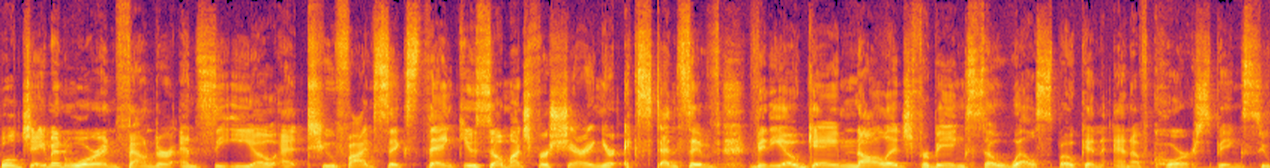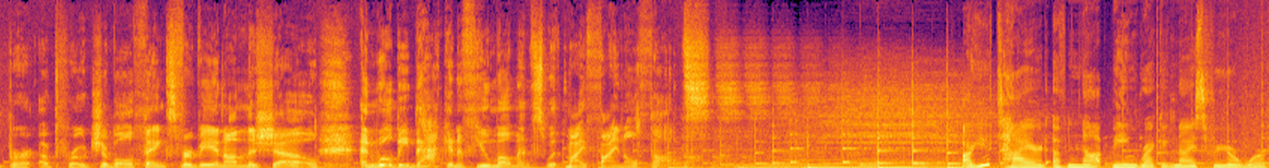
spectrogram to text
Well, Jamin Warren, founder and CEO at Twofivesix, thank you so much for sharing your extensive video game knowledge, for being so well spoken, and of course, being super approachable. Thanks for being on the show. And we'll be back in a few moments with my final thoughts. Are you tired of not being recognized for your work?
